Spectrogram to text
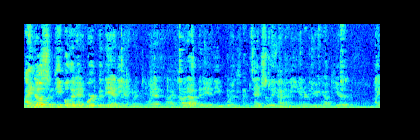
I know some people that had worked with Andy, and when, when I found out that Andy was potentially going to be interviewing up here, I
